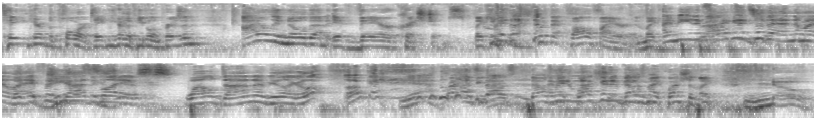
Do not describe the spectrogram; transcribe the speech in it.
taking care of the poor, taking care of the people in prison, I only know them if they're Christians. Like he didn't put that qualifier in. Like I mean, if I get to the end of my life if and Jesus God's exists- like, "Well done," I'd be like, "Oh, okay." Yeah. Right, so that was, that was I my mean, I'm not question. gonna be. that was my question. Like, no,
